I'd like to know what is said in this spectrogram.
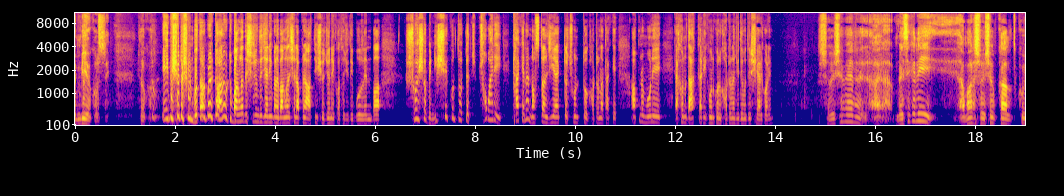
এম করছি। এই বিষয়টা শুনব, তারপর একটু আরও একটু বাংলাদেশ জন্য জানি মানে বাংলাদেশের আপনার আত্মীয় স্বজনের কথা যদি বললেন বা শৈশবে নিশ্চয়ই কিন্তু একটা সবারই থাকে না নস্টালজিয়া একটা ছোট্ট ঘটনা থাকে। আপনার মনে এখনও দাগ কাটে কোন কোন ঘটনা যদি আমাদের শেয়ার করেন? শৈশবের বেসিক্যালি আমার শৈশবকাল খুব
